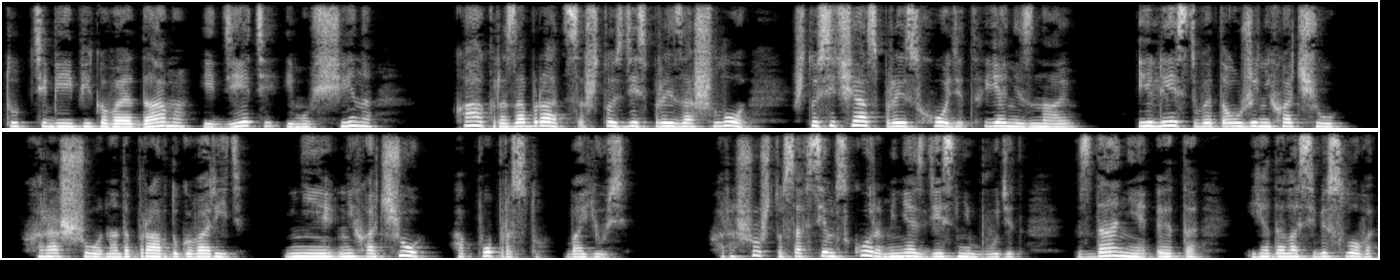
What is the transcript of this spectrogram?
Тут тебе и пиковая дама, и дети, и мужчина. Как разобраться, что здесь произошло, что сейчас происходит, я не знаю. И лезть в это уже не хочу. Хорошо, надо правду говорить. Не «не хочу», а попросту боюсь. Хорошо, что совсем скоро меня здесь не будет. Здание это, я дала себе слово,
